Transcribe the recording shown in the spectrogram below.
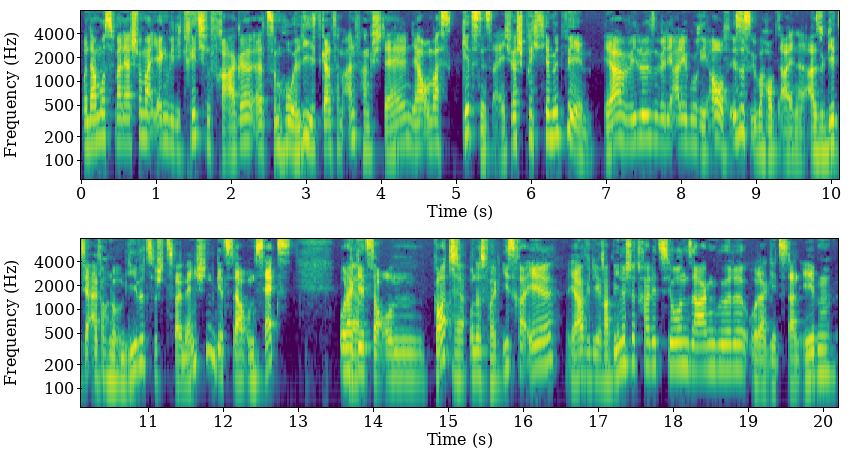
Und da muss man ja schon mal irgendwie die Gretchenfrage äh, zum Hohelied ganz am Anfang stellen. Ja, um was geht's denn jetzt eigentlich? Wer spricht hier mit wem? Ja, wie lösen wir die Allegorie auf? Ist es überhaupt eine? Also geht's ja einfach nur um Liebe zwischen zwei Menschen? Geht's da um Sex? Oder Ja. geht's da um Gott Ja. und das Volk Israel? Ja, wie die rabbinische Tradition sagen würde? Oder geht's dann eben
